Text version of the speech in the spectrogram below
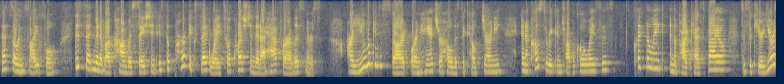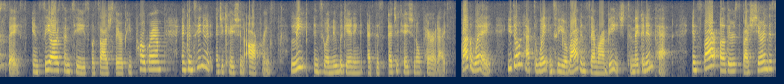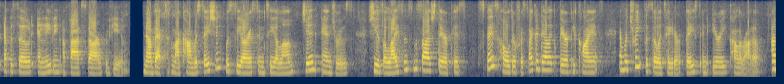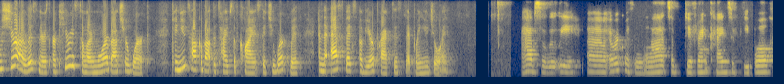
that's so insightful. This segment of our conversation is the perfect segue to a question that I have for our listeners. Are you looking to start or enhance your holistic health journey in a Costa Rican tropical oasis? Click the link in the podcast bio to secure your space in CRSMT's massage therapy program and continuing education offerings. Leap into a new beginning at this educational paradise. By the way, you don't have to wait until you arrive in Samara Beach to make an impact. Inspire others by sharing this episode and leaving a five star review. Now back to my conversation with CRSMT alum Jen Andrews. She is a licensed massage therapist, space holder for psychedelic therapy clients, and retreat facilitator based in Erie, Colorado. I'm sure our listeners are curious to learn more about your work. Can you talk about the types of clients that you work with and the aspects of your practice that bring you joy? Absolutely. Um, I work with lots of different kinds of people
